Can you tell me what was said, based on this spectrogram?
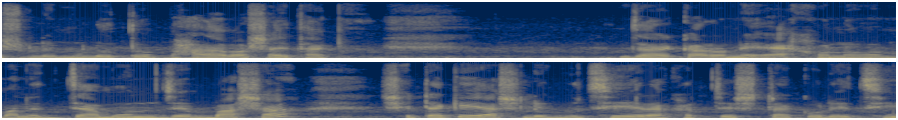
আসলে মূলত ভাড়া বাসায় থাকি। যার কারণে এখনও মানে যেমন যে বাসা, সেটাকেই আসলে গুছিয়ে রাখার চেষ্টা করেছি।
